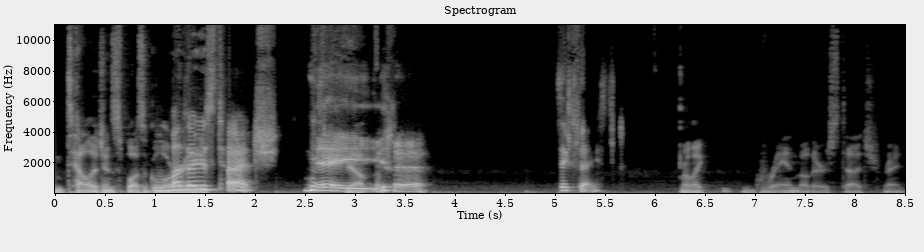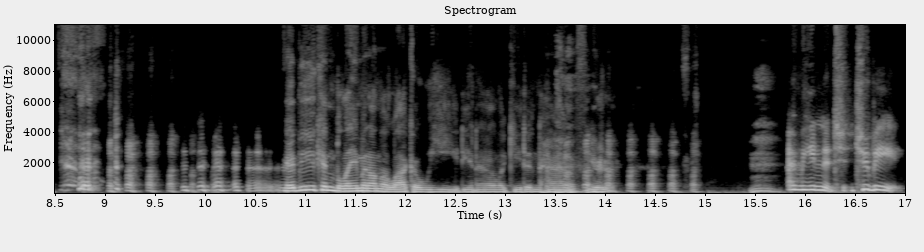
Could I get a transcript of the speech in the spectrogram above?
Intelligence plus glory. Mother's touch. Hey. Six dice. More like grandmother's touch, right? Maybe you can blame it on the lack of weed. You know, like you didn't have your I mean, t- to be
